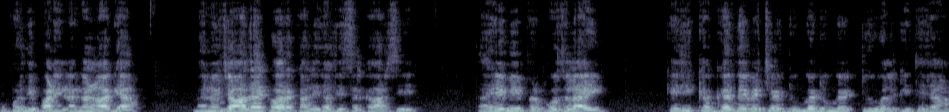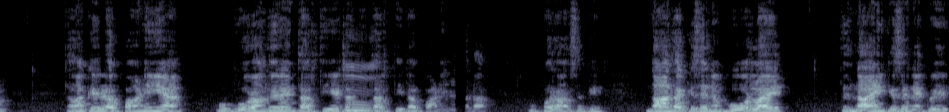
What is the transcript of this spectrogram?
ਉੱਪਰ ਦੀ ਪਾਣੀ ਲੰਘਣ ਲੱਗ ਗਿਆ। ਮੈਨੂੰ ਯਾਦ ਹੈ ਇੱਕ ਵਾਰ ਅਕਾਲੀ ਦਲ ਦੀ ਸਰਕਾਰ ਸੀ ਤਾਂ ਇਹ ਵੀ ਪ੍ਰਪੋਜ਼ਲ ਆਈ ਕਿ ਜੀ ਘੱਗਰ ਦੇ ਵਿੱਚ ਡੂੰਘੇ ਡੂੰਘੇ ਟਿਊਬਵੈਲ ਕੀਤੇ ਜਾਣ ਤਾਂ ਕਿ ਜਿਹੜਾ ਪਾਣੀ ਹੈ ਉਹ ਬੋਰਾਂ ਦੇ ਰਾਹੀਂ ਧਰਤੀ ਹੇਠਾਂ। ਦੀ ਧਰਤੀ ਦਾ ਪਾਣੀ ਸਾਡਾ ਉੱਪਰ ਆ ਸਕੇ। ਨਾ ਤਾਂ ਕਿਸੇ ਨੇ ਬੋਰ ਲਾਏ ਤੇ ਨਾ ਹੀ ਕਿਸੇ ਨੇ ਕੋਈ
